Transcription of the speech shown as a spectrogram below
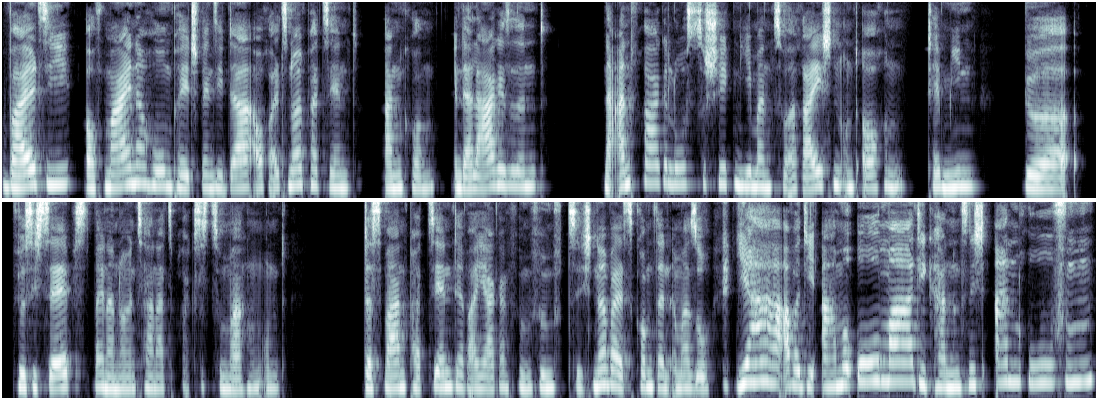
weil sie auf meiner Homepage, wenn sie da auch als Neupatient ankommen, in der Lage sind, eine Anfrage loszuschicken, jemanden zu erreichen und auch einen Termin für, für sich selbst bei einer neuen Zahnarztpraxis zu machen. Und das war ein Patient, der war Jahrgang 55, ne? Weil es kommt dann immer so, ja, aber die arme Oma, die kann uns nicht anrufen.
